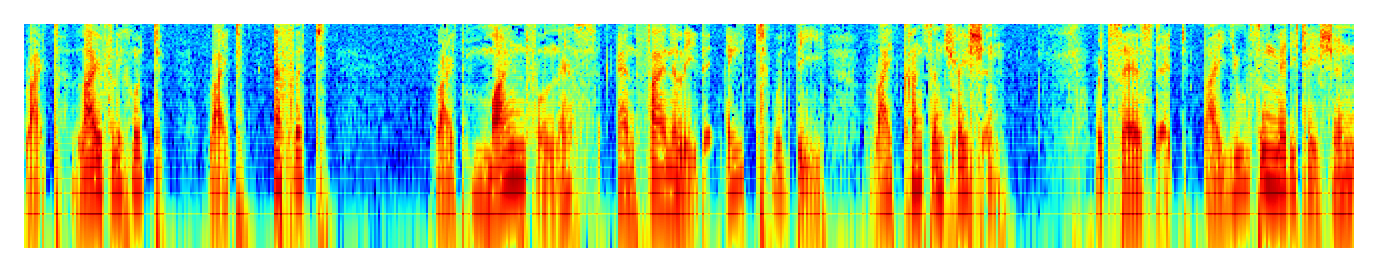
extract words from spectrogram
right livelihood, right effort, right mindfulness, and finally the eighth would be right concentration, which says that by using meditation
